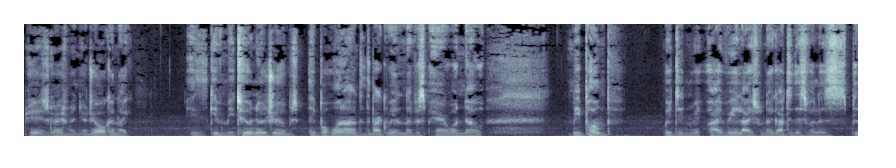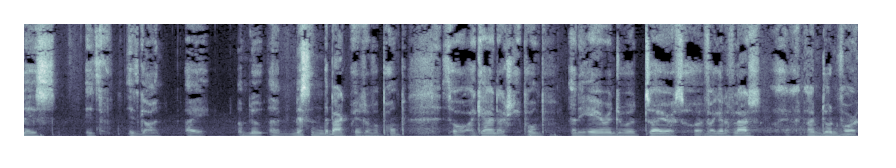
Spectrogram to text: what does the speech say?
"Jesus Christ, man, you're joking!" Like, he's giving me two new tubes. He put one onto the back wheel, and I have a spare one now. Me pump, we didn't. Re- I realised when I got to this fella's place, it's it's gone. I I'm, lo- I'm missing the back bit of a pump, so I can't actually pump any air into a tire. So if I get a flat, I, I'm done for.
